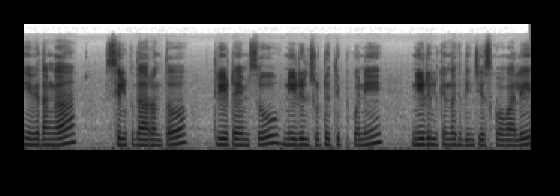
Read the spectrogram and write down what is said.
ఈ విధంగా సిల్క్ దారంతో త్రీ టైమ్స్ నీడిల్ చుట్టూ తిప్పుకొని నీడిల్ కిందకి దించేసుకోవాలి.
